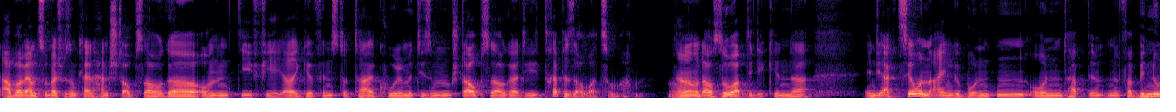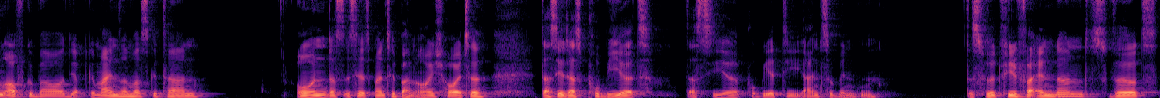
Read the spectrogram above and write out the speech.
Aber wir haben zum Beispiel so einen kleinen Handstaubsauger und die Vierjährige findet es total cool, mit diesem Staubsauger die Treppe sauber zu machen. Ja, und auch so habt ihr die Kinder in die Aktion eingebunden und habt eine Verbindung aufgebaut, ihr habt gemeinsam was getan. Und das ist jetzt mein Tipp an euch heute, dass ihr das probiert, dass ihr probiert, die einzubinden. Das wird viel verändern, das wird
